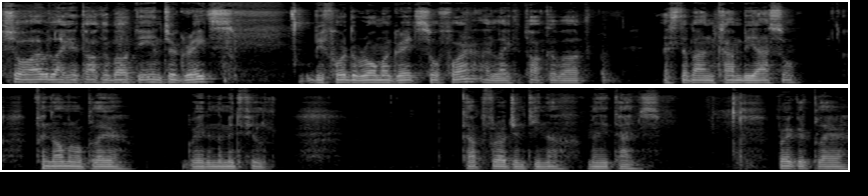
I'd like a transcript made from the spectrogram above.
So I would like to talk about the Inter greats. Before the Roma greats so far, I'd like to talk about Esteban Cambiaso, phenomenal player, great in the midfield, capped for Argentina many times. Very good player.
